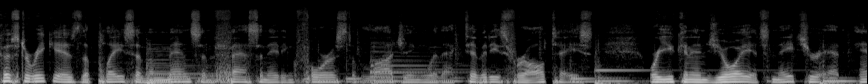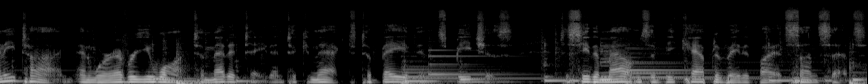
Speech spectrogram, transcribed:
Costa Rica is the place of immense and fascinating forest of lodging with activities for all taste, where you can enjoy its nature at any time and wherever you want to meditate and to connect, to bathe in its beaches, to see the mountains and be captivated by its sunsets.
